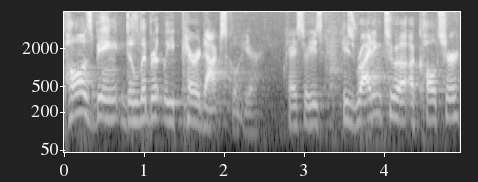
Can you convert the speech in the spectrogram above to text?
Paul is being deliberately paradoxical here. Okay, so he's, he's writing to a, a, culture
